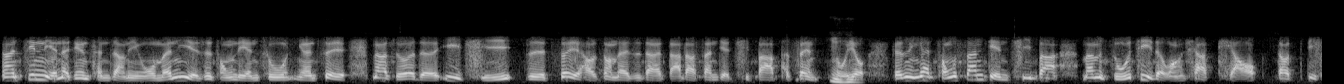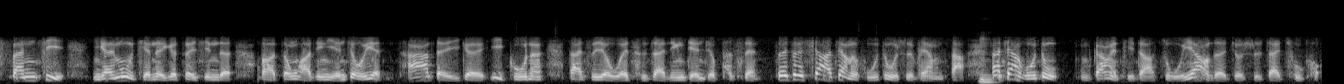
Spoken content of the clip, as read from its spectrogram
那今年的经济成长率，我们也是从年初，你看最那时候的预期是最好状态是大概达到三点七八 percent 左右。可是你看从三点七八慢慢逐季的往下调，到第三季，你看目前的一个最新的啊中华经济研究院它的一个预估呢，大概只有维持在零点九 percent，所以这个下降的幅度是非常大。那这样幅度，我们刚刚也提到，主要的就是在出口，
